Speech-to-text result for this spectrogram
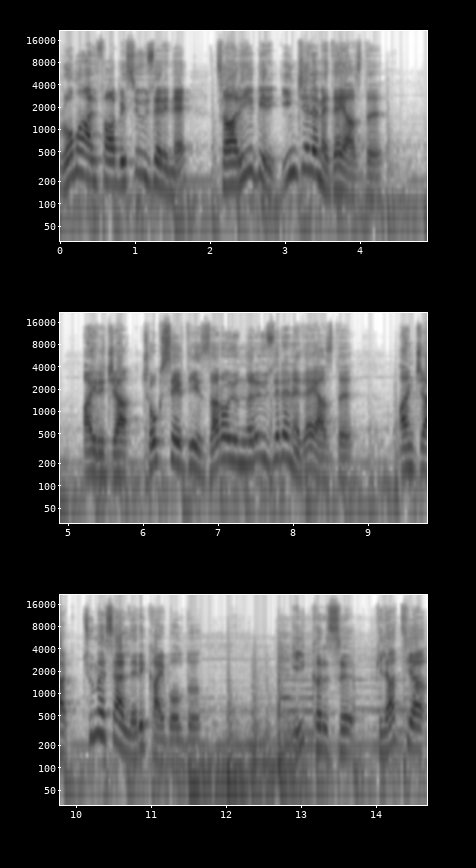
Roma alfabesi üzerine tarihi bir incelemede yazdı. Ayrıca çok sevdiği zar oyunları üzerine de yazdı. Ancak tüm eserleri kayboldu. İlk karısı Platya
